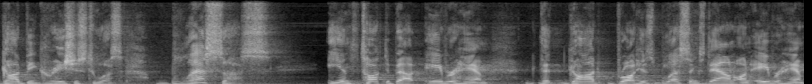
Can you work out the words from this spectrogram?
God be gracious to us, bless us, Ian talked about Abraham, that God brought his blessings down on Abraham,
